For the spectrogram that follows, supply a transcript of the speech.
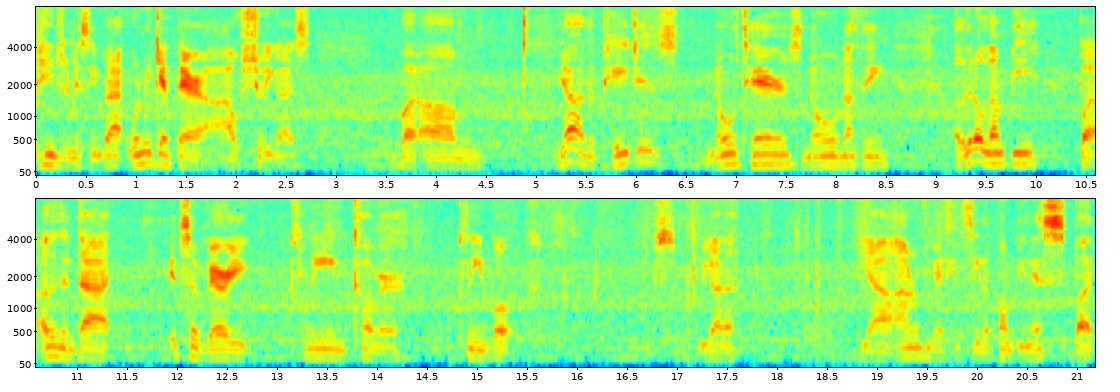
pages are missing, but when we get there, I'll show you guys. But um, yeah, the pages, no tears, no nothing. A little lumpy, but other than that, it's a very clean cover, clean book. Oops, we gotta, yeah, I don't know if you guys can see the bumpiness, but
